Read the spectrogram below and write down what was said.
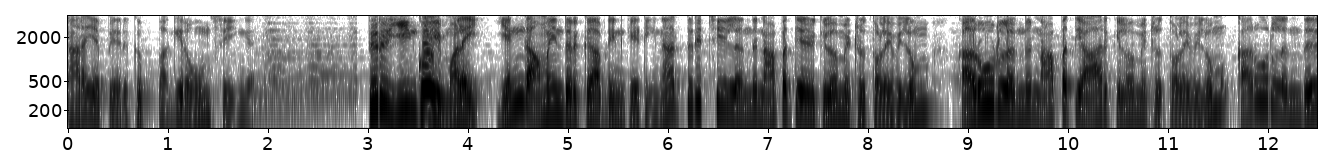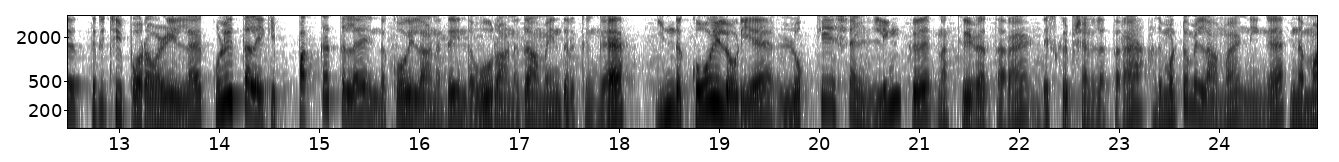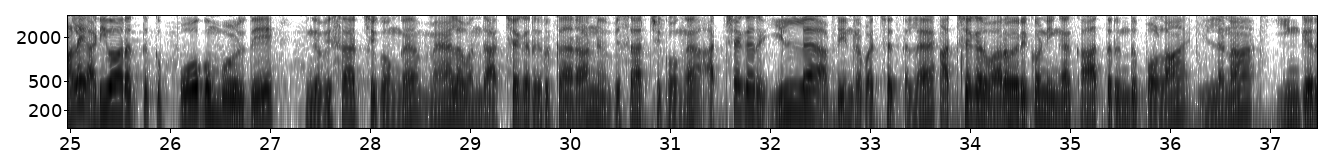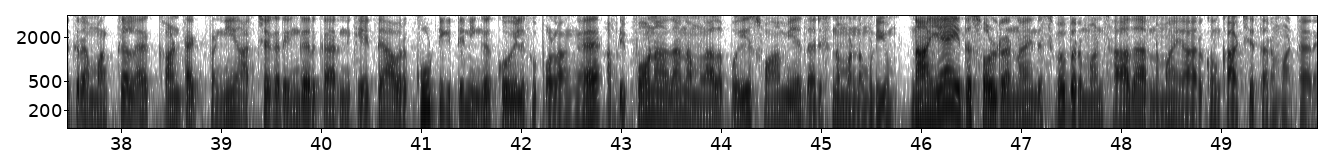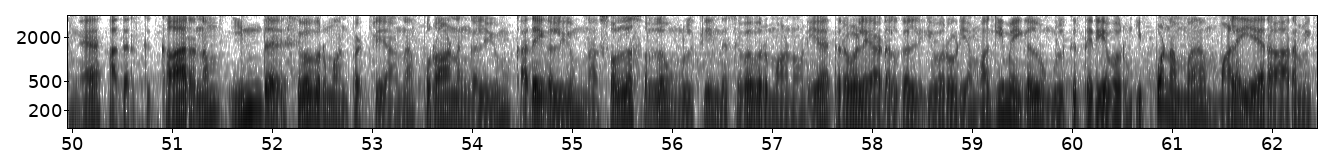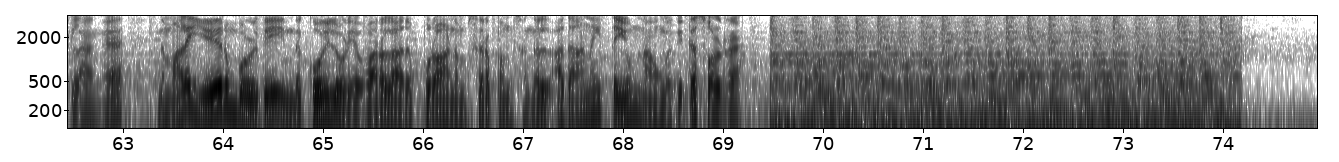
நிறைய பேருக்கு பகிரவும் செய்யுங்க. திரு ஈங்கோய் மலை எங்கே அமைந்திருக்கு அப்படின்னு கேட்டிங்கன்னா திருச்சியிலேருந்து நாற்பத்தி ஏழு கிலோமீட்டர் தொலைவிலும் கரூர்லேருந்து நாற்பத்தி ஆறு கிலோமீட்டர் தொலைவிலும் கரூர்லேருந்து திருச்சி போகிற வழியில் குளித்தலைக்கு பக்கத்தில் இந்த கோயிலானது இந்த ஊரானது அமைந்திருக்குங்க. இந்த கோயிலோடைய லொக்கேஷன் லிங்க்கு நான் கீழே தரேன் டிஸ்கிரிப்ஷனில் தரேன். அது மட்டும் இல்லாமல் நீங்கள் இந்த மலை அடிவாரத்துக்கு போகும்பொழுதே இங்கே விசாரிச்சுக்கோங்க மேலே வந்து அர்ச்சகர் இருக்காரான்னு விசாரிச்சுக்கோங்க. அர்ச்சகர் இல்லை அப்படின்ற பட்சத்தில் அர்ச்சகர் வர வரைக்கும் நீங்கள் காத்திருந்து போகலாம் இல்லைனா இங்கே இருக்கிற மக்களை காண்டாக்ட் பண்ணி அர்ச்சகர் எங்கே இருக்காருன்னு கேட்டு அவரை கூட்டிக்கிட்டு நீங்கள் கோயிலுக்கு போகலாங்க அப்படி போனால் தான் நம்மளால் போய் சுவாமியை தரிசனம் பண்ண முடியும். நான் ஏன் இதை சொல்கிறேன்னா இந்த சிவபெருமான் சாதாரணமாக யாருக்கும் காட்சி தர மாட்டாருங்க. அதற்கு காரணம் இந்த சிவபெருமான் பற்றியான புராணங்களையும் கதைகளையும் நான் சொல்ல சொல்ல உங்களுக்கு இந்த சிவபெருமானோடைய திருவிளையாடல்கள் இவருடைய மகிமைகள் உங்களுக்கு தெரிய வரும். இப்போ நம்ம மலை ஏற ஆரம்பிக்கலாங்க. இந்த மலை ஏறும் பொழுதே இந்த கோயிலுடைய வரலாறு புராணம் சிறப்பம்சங்கள் அது அனைத்தையும் நான் உங்ககிட்ட சொல்கிறேன்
